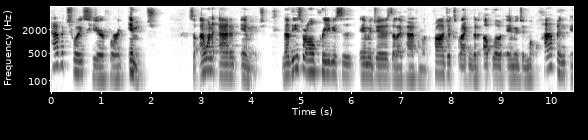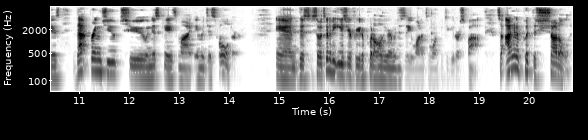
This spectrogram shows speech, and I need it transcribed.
have a choice here for an image. So I want to add an image. Now these were all previous images that I've had from other projects, but I can go to upload image and what will happen is that brings you to, in this case, my images folder. And this, so it's going to be easier for you to put all your images that you want into one particular spot. So I'm going to put the shuttle in.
